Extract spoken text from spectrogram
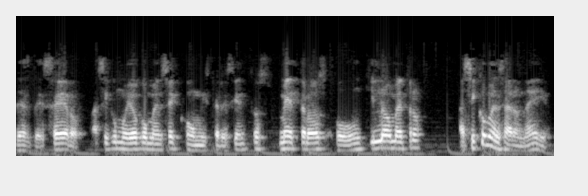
desde cero. Así como yo comencé con mis 300 metros o un kilómetro, Así comenzaron ellos.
